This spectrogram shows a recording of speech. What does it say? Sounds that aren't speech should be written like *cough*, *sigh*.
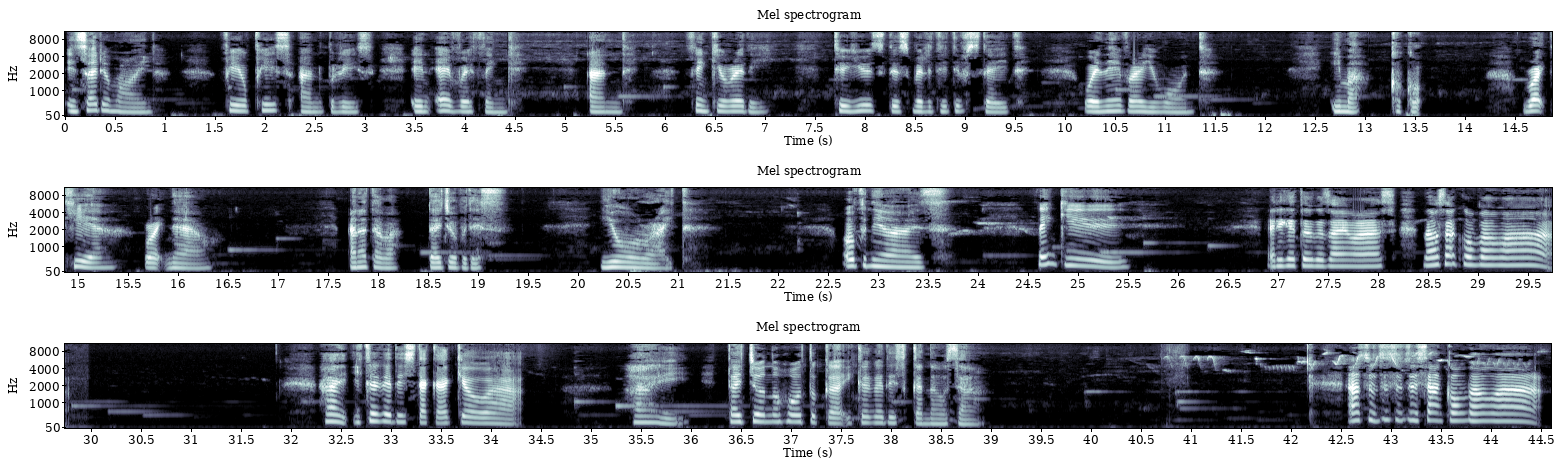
inside your mind. Feel peace and bliss in everything. And think you're ready to use this meditative state whenever you want. 今、ここ。right here, right now. あなたは大丈夫です。You're right. Open your eyes. Thank you. ありがとうございます。なおさんこんばんは。 はい。いかがでしたか？今日は。はい。体調の方とかいかがですか？なおさん。あ、すずすずさん、こんばんは。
